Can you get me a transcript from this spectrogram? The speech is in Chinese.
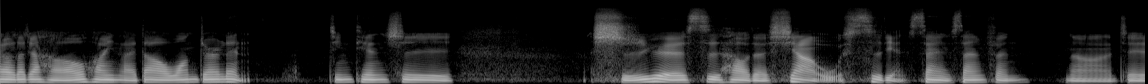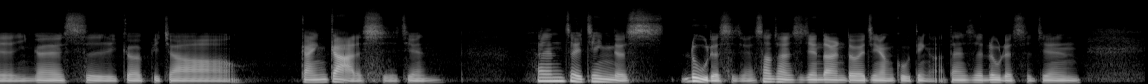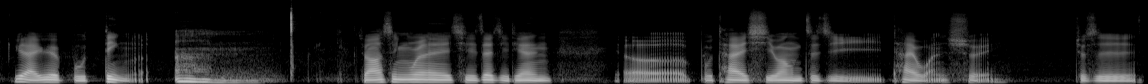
Hello，大家好，欢迎来到 Wonderland。今天是十月四号的下午四点三十三分。那这应该是一个比较尴尬的时间。发现最近的录的时间、上传时间当然都会尽量固定啊，但是录的时间越来越不定了。嗯，主要是因为其实这几天，呃，不太希望自己太晚睡。就是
